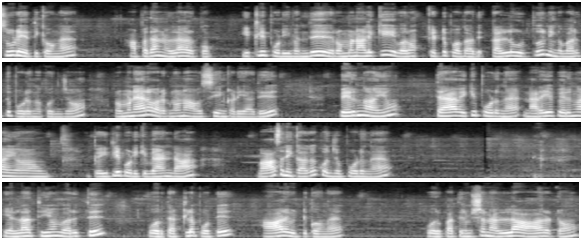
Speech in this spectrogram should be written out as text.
சூடு ஏற்றிக்கோங்க அப்போ தான் நல்லாயிருக்கும் இட்லி பொடி வந்து ரொம்ப நாளைக்கு வரும். கெட்டு போகாது. கல் உப்பு நீங்கள் வறுத்து போடுங்க கொஞ்சம். ரொம்ப நேரம் வரணும்னு அவசியம் கிடையாது. பெருங்காயம் தேவைக்கு போடுங்க. நிறைய பெருங்காயம் இப்போ இட்லி பொடிக்கு வேண்டாம். வாசனைக்காக கொஞ்சம் போடுங்க. எல்லாத்தையும் வறுத்து ஒரு தட்டில் போட்டு ஆற விட்டுக்கோங்க. ஒரு பத்து நிமிஷம் நல்லா ஆறட்டும்.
